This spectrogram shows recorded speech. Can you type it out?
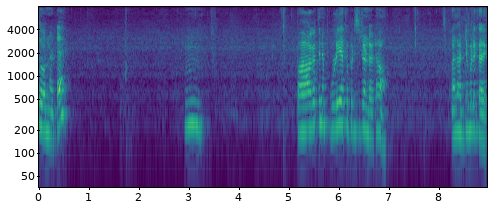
ചോറിനട്ടെ. പാകത്തിന് പുളിയൊക്കെ പിടിച്ചിട്ടുണ്ട് കേട്ടോ. നല്ല അടിപൊളി കറി.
